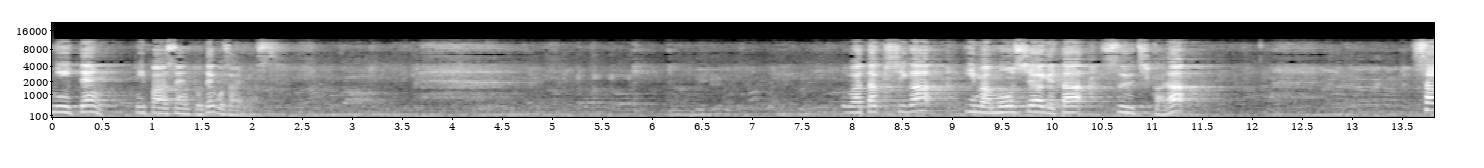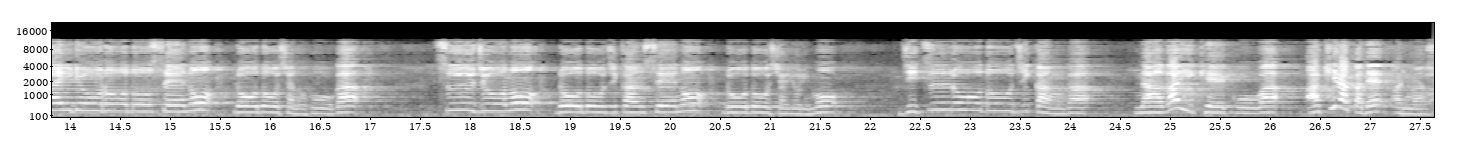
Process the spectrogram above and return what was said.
2.2%でございます。私が今申し上げた数値から、裁量労働制の労働者の方が、通常の労働時間制の労働者よりも、実労働時間が長い傾向は明らかであります。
